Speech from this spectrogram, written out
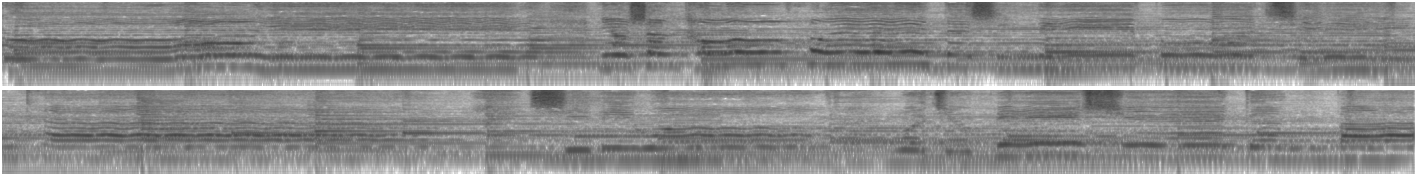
公义，忧伤痛悔的心你不轻看，洗涤我，我就必须更白。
